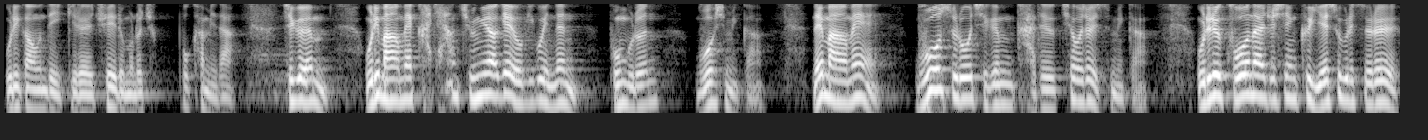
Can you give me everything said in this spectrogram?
우리 가운데 있기를 주의 이름으로 축복합니다. 지금 우리 마음에 가장 중요하게 여기고 있는 보물은 무엇입니까? 내 마음에 무엇으로 지금 가득 채워져 있습니까? 우리를 구원해 주신 그 예수 그리스도를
